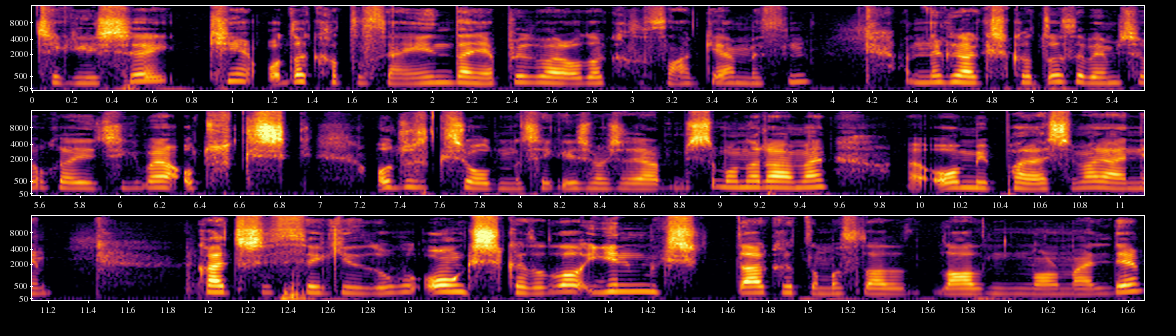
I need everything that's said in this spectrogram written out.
çekilişe ki o da katılsın. Yani yeniden yapıyoruz var o da katılsın. Gelmesin Hani ne kadar kişi katılırsa benim için o kadar iyi. Çünkü ben 30 kişi 30 kişi olduğunda çekiliş başarı yapmıştım. Ona rağmen e, 11 paylaşım var. Yani kaç kişi 8 9 10 kişi katıldı. 20 kişi daha katılması lazım, normalde.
